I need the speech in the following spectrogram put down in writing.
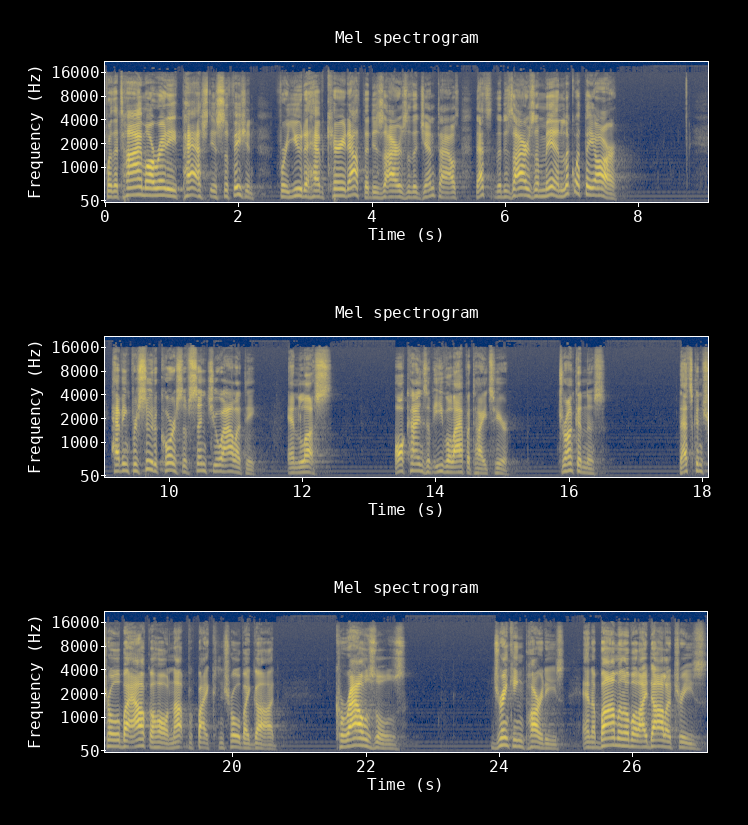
For the time already past is sufficient for you to have carried out the desires of the Gentiles. That's the desires of men. Look what they are. Having pursued a course of sensuality and lust, all kinds of evil appetites here. Drunkenness, that's controlled by alcohol, not by controlled by God. Carousals, drinking parties, and abominable idolatries.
